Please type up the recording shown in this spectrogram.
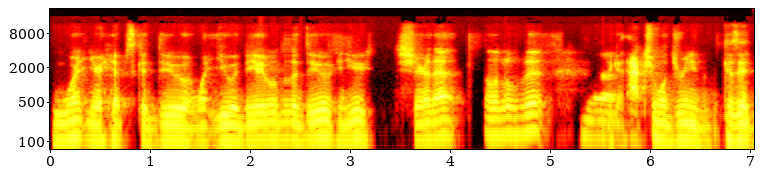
what your hips could do and what you would be able to do. Can you share that a little bit? Yeah. Like an actual dream, because it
